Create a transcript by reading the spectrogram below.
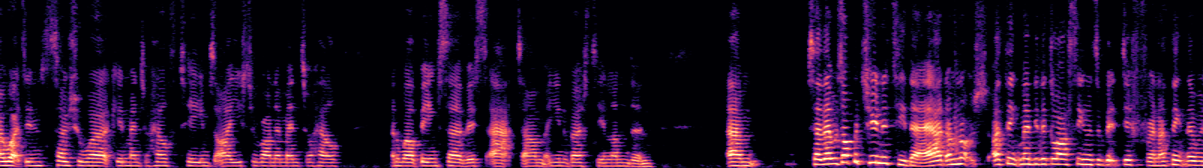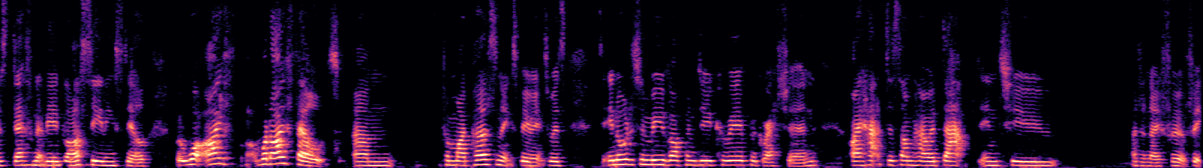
I worked in social work, in mental health teams. I used to run a mental health and wellbeing service at um, a university in London. Um, so there was opportunity there. I'm not. I think maybe the glass ceiling was a bit different. I think there was definitely a glass ceiling still. But what I what I felt um, from my personal experience was, in order to move up and do career progression, I had to somehow adapt into, I don't know, for for,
